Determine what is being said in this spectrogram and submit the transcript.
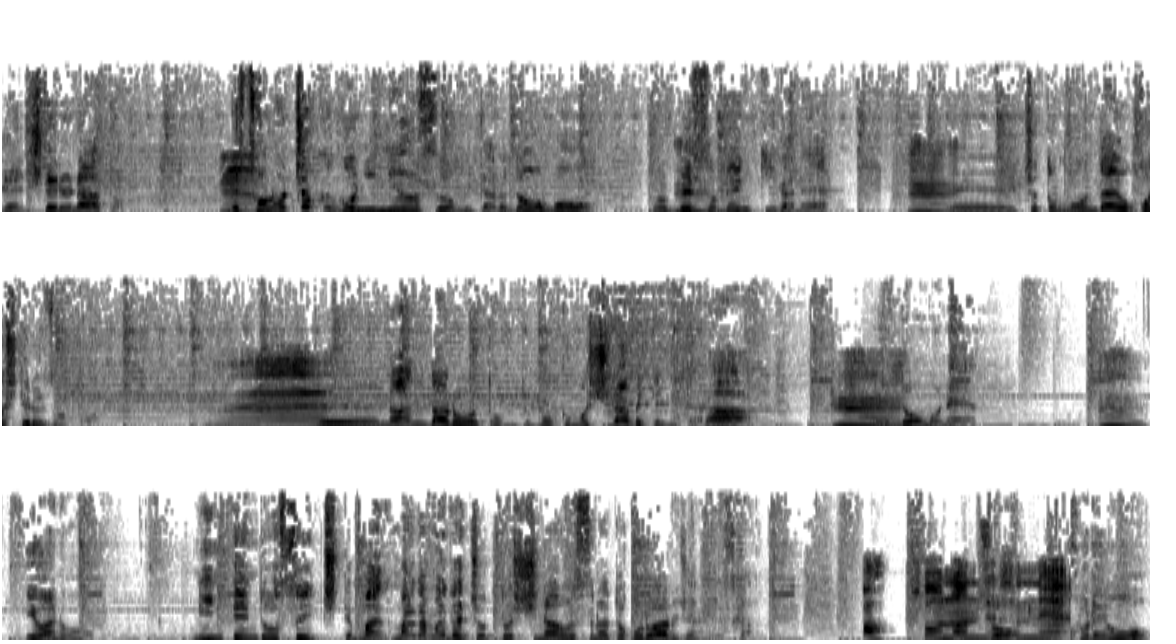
ね、してるなと。で、うん。その直後にニュースを見たらどうもそのベスト電機がね、うん。えーちょっと問題を起こしてるぞへと、ー。でなんだろうと思って僕も調べてみたら、うん。えーどうもねうん。要はあの任天堂スイッチってままだまだちょっと品薄なところあるじゃないですかあ、そうなんですね。これを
